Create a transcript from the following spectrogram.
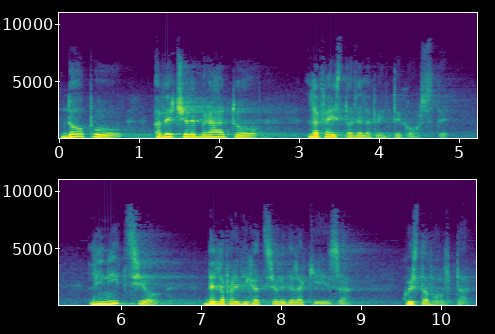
dopo aver celebrato la festa della Pentecoste, l'inizio della predicazione della Chiesa, questa volta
